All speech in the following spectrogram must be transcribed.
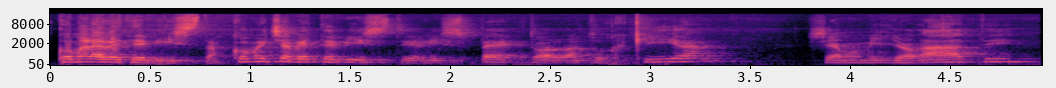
Come l'avete vista? Come ci avete visti rispetto alla Turchia? Siamo migliorati?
